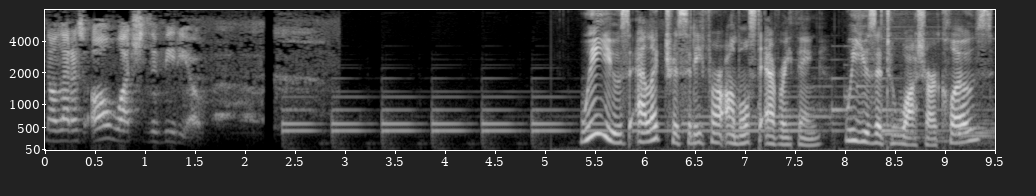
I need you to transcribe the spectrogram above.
Now let us all watch the video. We use electricity for almost everything. We use it to wash our clothes,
